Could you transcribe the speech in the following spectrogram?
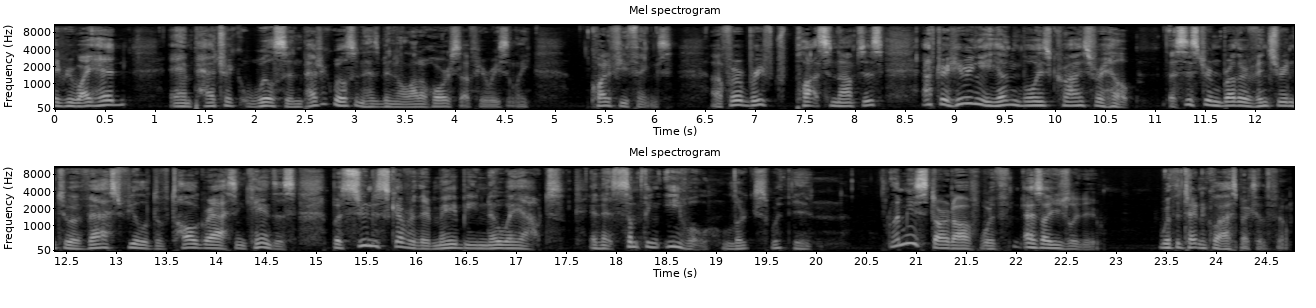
Avery Whitehead, and Patrick Wilson. Patrick Wilson has been in a lot of horror stuff here recently. Quite a few things. Uh, for a brief plot synopsis, after hearing a young boy's cries for help, a sister and brother venture into a vast field of tall grass in Kansas, but soon discover there may be no way out, and that something evil lurks within. Let me start off with, as I usually do, with the technical aspects of the film.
